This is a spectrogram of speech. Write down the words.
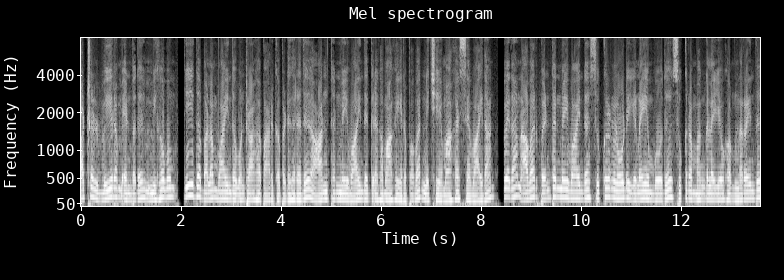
ஆற்றல் வீரம் என்பது மிகவும் தீத பலம் வாய்ந்த ஒன்றாக பார்க்கப்படுகிறது. ஆண் தன்மை வாய்ந்த கிரகமாக இருப்பவர் நிச்சயமாக செவ்வாய்தான். இவைதான் அவர் பெண் தன்மை வாய்ந்த சுக்கரனோடு இணையும் போது சுக்கர மங்கள யோகம் நிறைந்து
